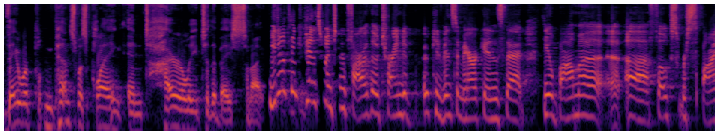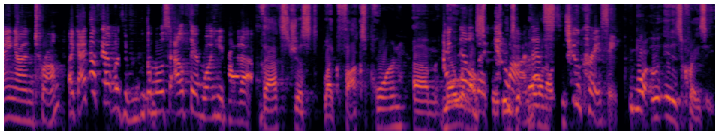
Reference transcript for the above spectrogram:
they were Pence was playing entirely to the base tonight. You don't think Pence went too far, though, trying to convince Americans that the Obama uh, uh, folks were spying on Trump? Like, I thought that was the most out there one he brought up. That's just like Fox porn. Um, no I know, but come on, no that's too crazy. Well, it is crazy.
